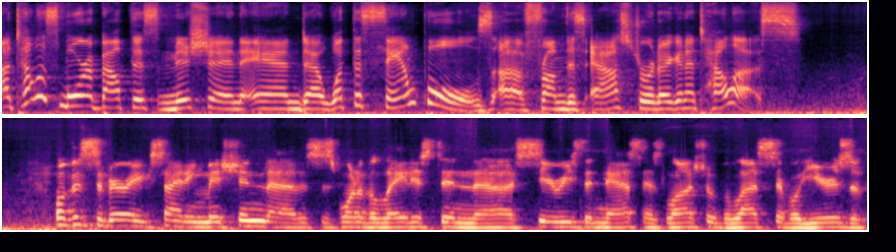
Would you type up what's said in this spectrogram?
Uh, tell us more about this mission and uh, what the samples uh, from this asteroid are going to tell us. Well, this is a very exciting mission. Uh, this is one of the latest in a series that NASA has launched over the last several years of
